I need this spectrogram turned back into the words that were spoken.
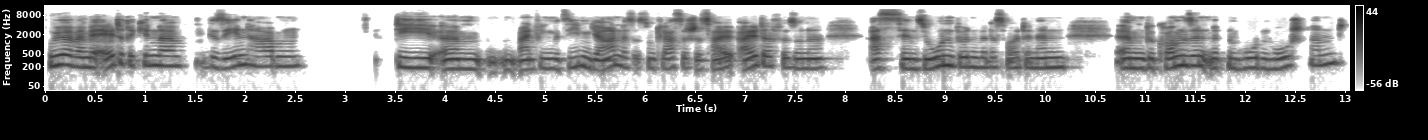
Früher, wenn wir ältere Kinder gesehen haben, die ähm, meinetwegen mit sieben Jahren, das ist so ein klassisches Alter für so eine Aszension, würden wir das heute nennen, ähm, gekommen sind mit einem hohen Hochstand,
